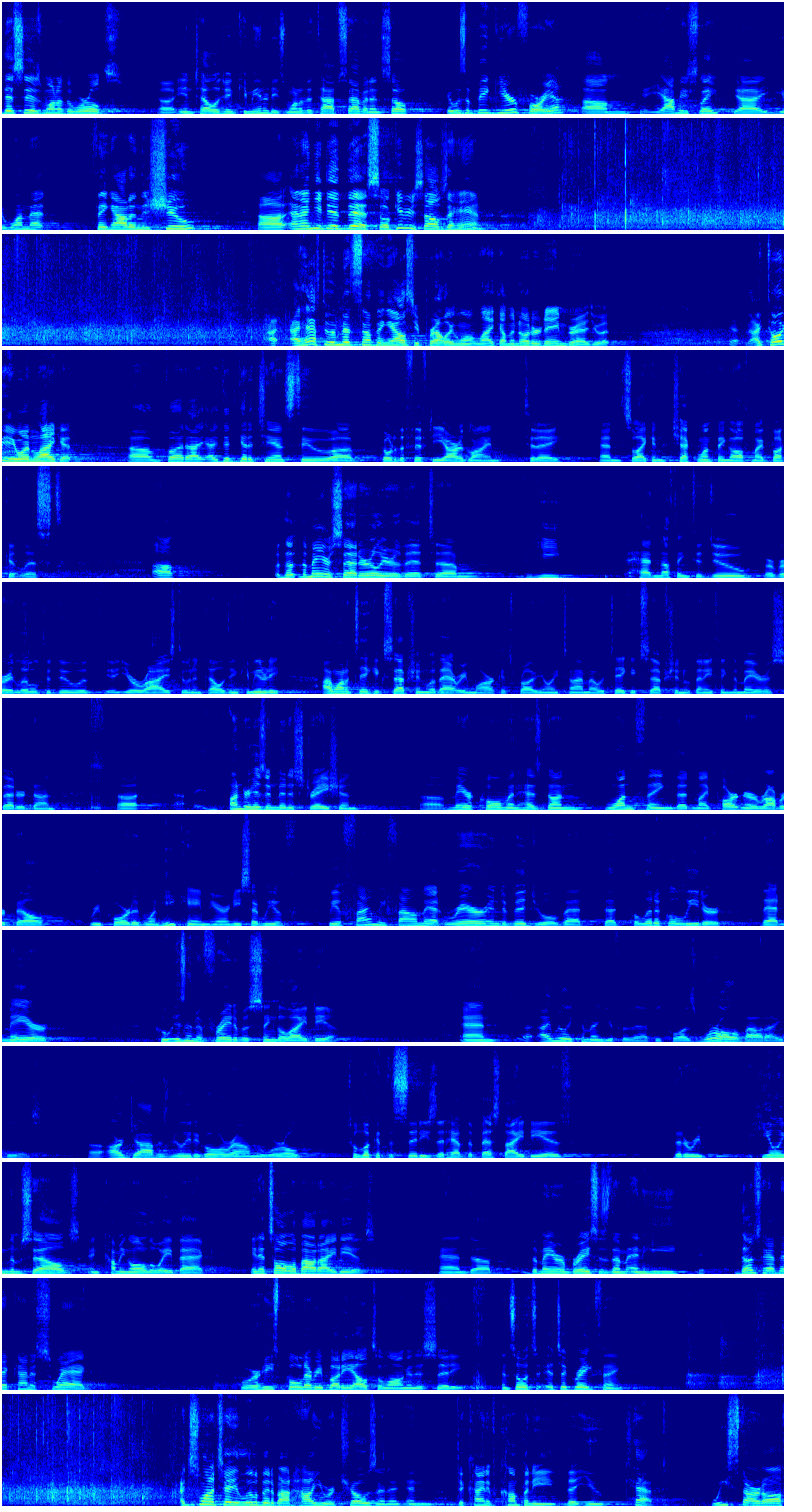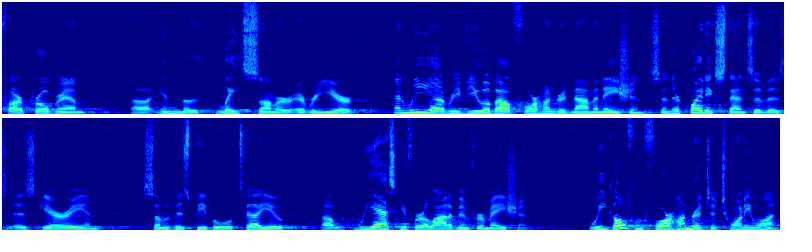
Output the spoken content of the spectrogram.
this is one of the world's uh, intelligent communities, one of the top seven, and so it was a big year for you. Um, you obviously, uh, you won that thing out in the shoe, uh, and then you did this, so give yourselves a hand. I, have to admit something else you probably won't like. I'm a Notre Dame graduate. I told you you wouldn't like it, um, but I, I, did get a chance to uh, go to the 50 yard line today, and so I can check one thing off my bucket list. Uh, the, the, mayor said earlier that um, he had nothing to do, or very little to do, with your rise to an intelligent community. I want to take exception with that remark. It's probably the only time I would take exception with anything the mayor has said or done. Uh, under his administration, uh, Mayor Coleman has done one thing that my partner Robert Bell reported when he came here, and he said, We have, we have finally found that rare individual, that, that political leader, that mayor who isn't afraid of a single idea. And I really commend you for that because we're all about ideas. Uh, our job is really to go around the world to look at the cities that have the best ideas, that are re- healing themselves, and coming all the way back. And it's all about ideas. And uh, the mayor embraces them, and he does have that kind of swag where he's pulled everybody else along in this city. And so it's, it's a great thing. I just want to tell you a little bit about how you were chosen and, and the kind of company that you kept. We start off our program uh, in the late summer every year and we uh, review about 400 nominations, and they're quite extensive, as, as Gary and some of his people will tell you. Uh, we ask you for a lot of information. We go from 400 to 21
